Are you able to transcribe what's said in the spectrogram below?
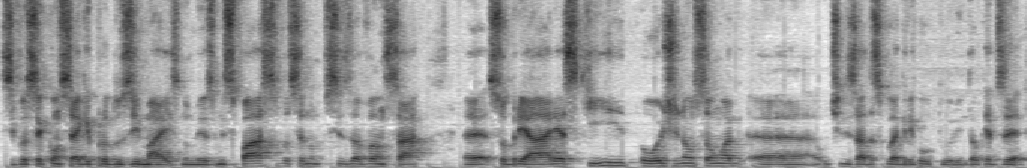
Se você consegue produzir mais no mesmo espaço, você não precisa avançar é, sobre áreas que hoje não são é, utilizadas pela agricultura. Então, quer dizer,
